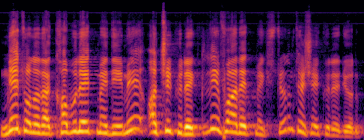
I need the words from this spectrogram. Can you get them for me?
net olarak kabul etmediğimi açık yüreklilikle ifade etmek istiyorum. Teşekkür ediyorum.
